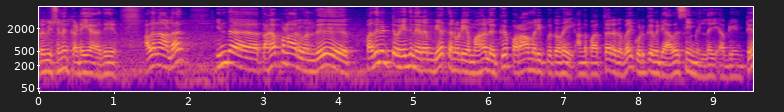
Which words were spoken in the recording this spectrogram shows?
ப்ரொவிஷனும் கிடையாது. அதனால் இந்த தகப்பனார் வந்து பதினெட்டு வயது நிரம்பிய தன்னுடைய மகளுக்கு பராமரிப்பு தொகை அந்த பத்தாயிரம் ரூபாய் கொடுக்க வேண்டிய அவசியம் இல்லை அப்படின்ட்டு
